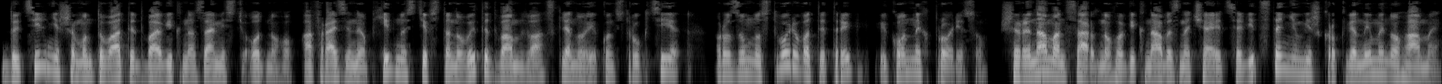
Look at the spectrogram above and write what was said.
доцільніше монтувати два вікна замість одного, а в разі необхідності встановити два мдва скляної конструкції Розумно створювати три віконних прорізу. Ширина мансардного вікна визначається відстанню між кроквяними ногами.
